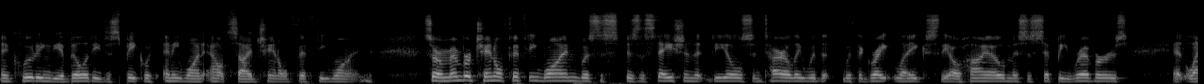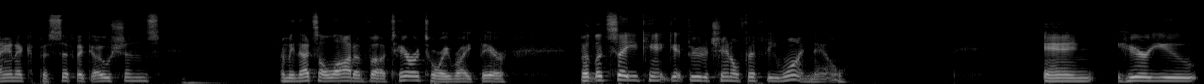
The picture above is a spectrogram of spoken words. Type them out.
including the ability to speak with anyone outside Channel 51. So remember, Channel 51 was is the station that deals entirely with the, with the Great Lakes, the Ohio, Mississippi rivers, Atlantic, Pacific Oceans. I mean, that's a lot of uh, territory right there. But let's say you can't get through to Channel 51 now. And here you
